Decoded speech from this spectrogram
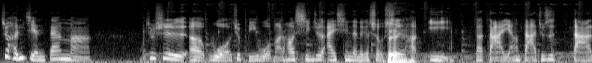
就很简单嘛。就是呃，我就比我嘛，然后心就是爱心的那个手势，然后乙要打羊，打就是打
